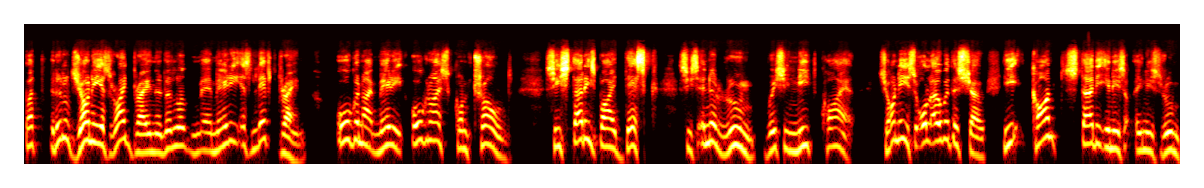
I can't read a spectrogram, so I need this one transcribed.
But little Johnny is right brain and little Mary is left brain. Organized, Mary, organized, controlled. She studies by desk. She's in a room where she needs quiet. Johnny is all over the show. He can't study in his in his room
